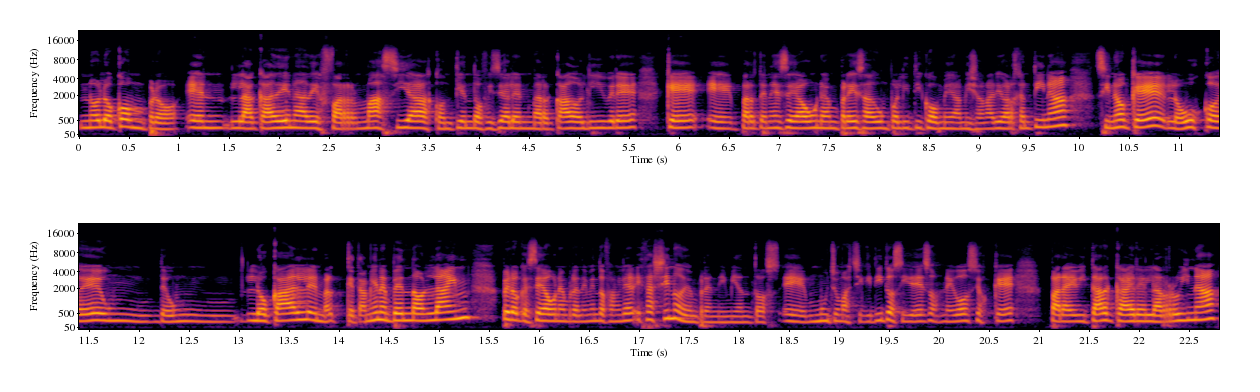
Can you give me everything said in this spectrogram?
No lo compro en la cadena de farmacias con tienda oficial en Mercado Libre que eh, pertenece a una empresa de un político mega millonario de Argentina, sino que lo busco de un, de un local que también venda online, pero que sea un emprendimiento familiar. Está lleno de emprendimientos eh, mucho más chiquititos y de esos negocios que para evitar caer en la ruina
